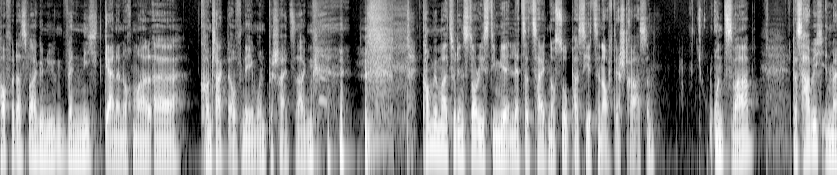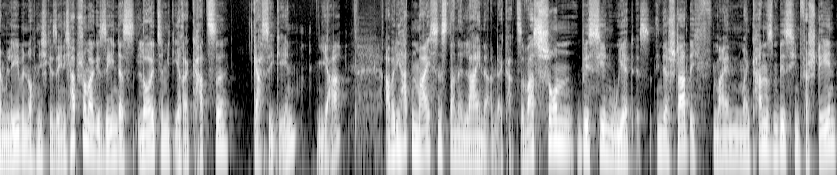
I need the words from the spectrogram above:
hoffe, das war genügend. Wenn nicht, gerne nochmal äh, Kontakt aufnehmen und Bescheid sagen. Kommen wir mal zu den Stories, die mir in letzter Zeit noch so passiert sind auf der Straße. Und zwar, das habe ich in meinem Leben noch nicht gesehen. Ich habe schon mal gesehen, dass Leute mit ihrer Katze Gassi gehen. Ja. Aber die hatten meistens dann eine Leine an der Katze, was schon ein bisschen weird ist. In der Stadt, ich meine, man kann es ein bisschen verstehen,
